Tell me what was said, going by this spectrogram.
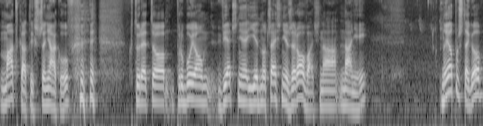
matka tych szczeniaków, które to próbują wiecznie i jednocześnie żerować na, na niej. No i oprócz tego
